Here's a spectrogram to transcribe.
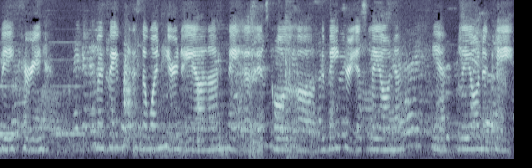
bakery my favorite is the one here in Ayala they, uh, it's called uh, the bakery is Leona yeah Leona cake,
